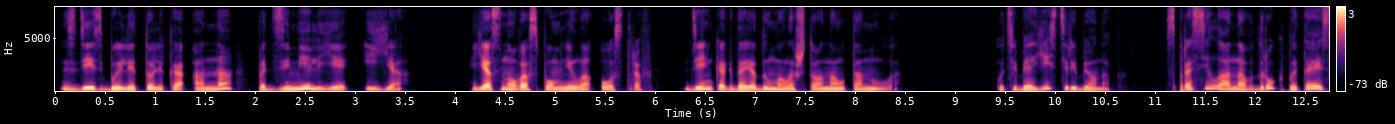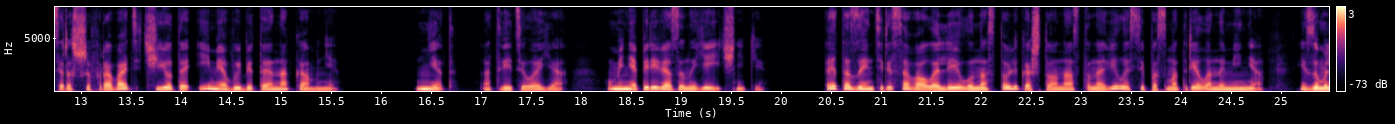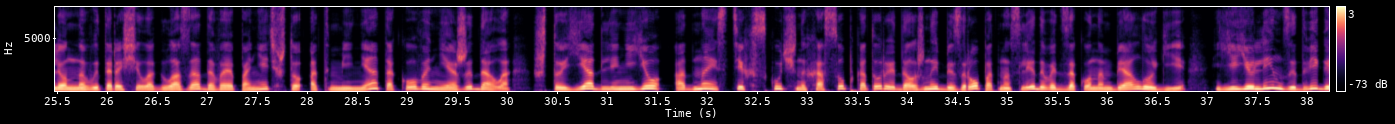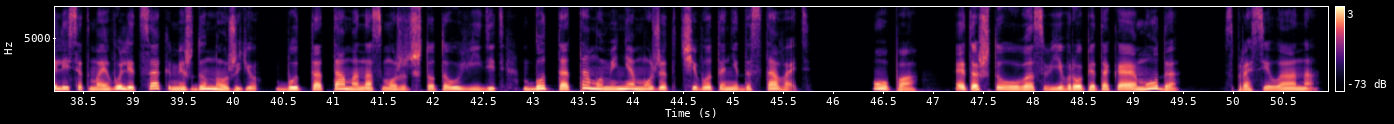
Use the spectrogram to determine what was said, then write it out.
Здесь были только она, подземелье и я. Я снова вспомнила остров, день, когда я думала, что она утонула. «У тебя есть ребенок? Спросила она вдруг, пытаясь расшифровать чьё-то имя, выбитое на камне. «Нет», — ответила я, — «у меня перевязаны яичники». Это заинтересовало Лейлу настолько, что она остановилась и посмотрела на меня. Изумленно вытаращила глаза, давая понять, что от меня такого не ожидала, что я для нее одна из тех скучных особ, которые должны безропотно следовать законам биологии. Ее линзы двигались от моего лица к междуножью, будто там она сможет что-то увидеть, будто там у меня может чего-то недоставать. «Опа, это что у вас в Европе такая мода?» Спросила она.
